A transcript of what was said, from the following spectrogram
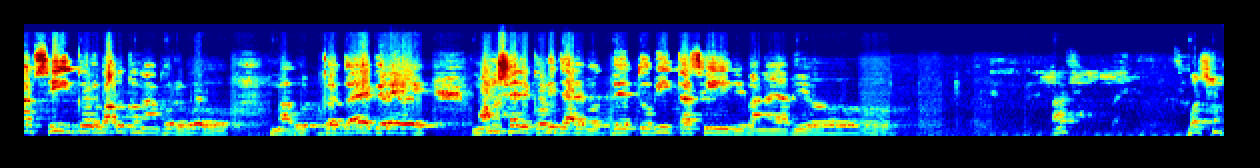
তাফসীর করব, আলোচনা করব। মাহবুব দয়া করে মানুষের কলিজার মধ্যে তুমি তাসির বানায়া দিও। বসুন।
